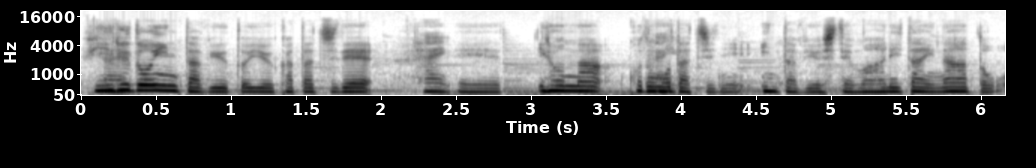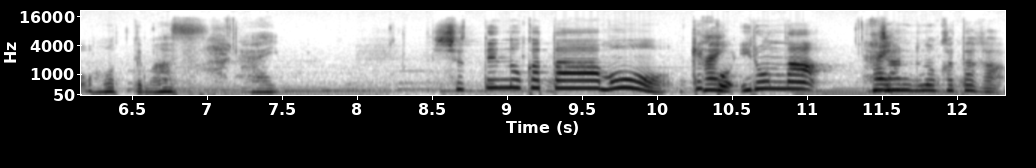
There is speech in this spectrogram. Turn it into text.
フィールドインタビューという形で、はい。えーいろんな子どもたちにインタビューして回りたいなと思ってます。はい。出店の方も結構い。ろんなジはい。ャンルの方が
